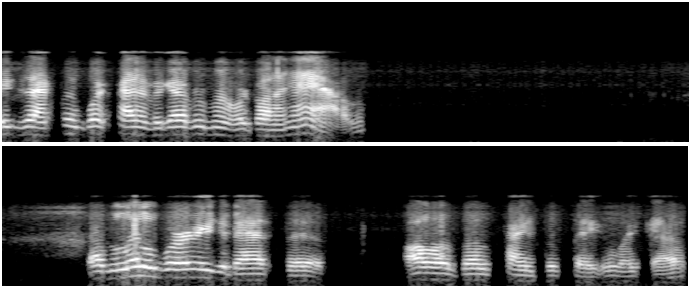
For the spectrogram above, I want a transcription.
exactly what kind of a government we're going to have. I'm a little worried about the all of those kinds of things, like uh,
